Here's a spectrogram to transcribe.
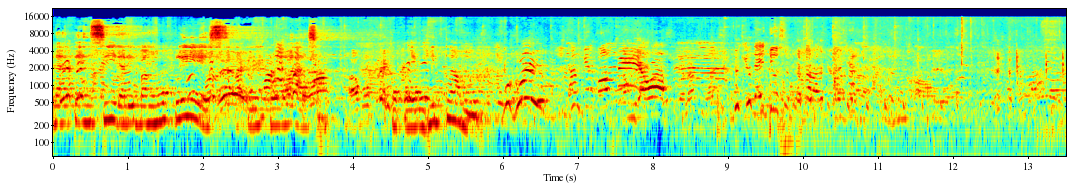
ada atensi dari Bang Muklis. Kelas. Kamu Toko yang hitam. Tanggung jawab. Teh jus.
